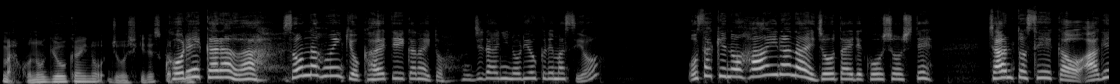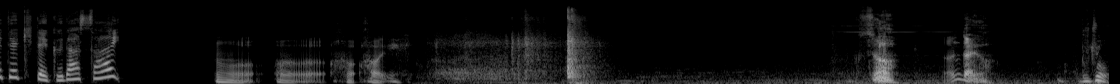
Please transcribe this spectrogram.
まあこの業界の常識ですから、ね、これからはそんな雰囲気を変えていかないと時代に乗り遅れますよ。お酒の入らない状態で交渉してちゃんと成果を上げてきてくださいああははい。さあなんだよ。部長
